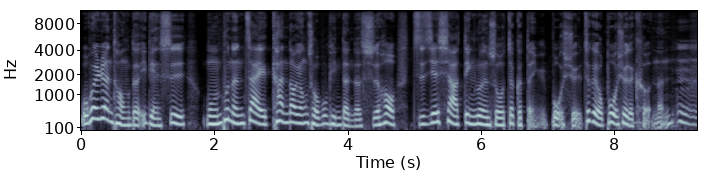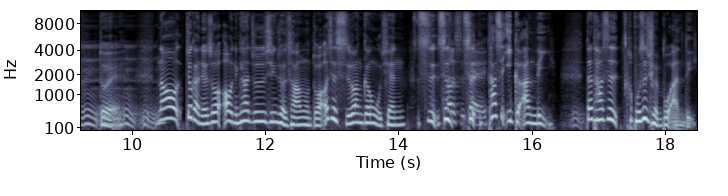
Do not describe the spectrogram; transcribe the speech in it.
我会认同的一点是，我们不能在看到佣酬不平等的时候，直接下定论说这个等于剥削，这个有剥削的可能。嗯嗯嗯，对，嗯嗯。然后就感觉说，哦，你看，就是薪水差那么多，而且十万跟五千是是是，它是一个案例。但它是它不是全部案例，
